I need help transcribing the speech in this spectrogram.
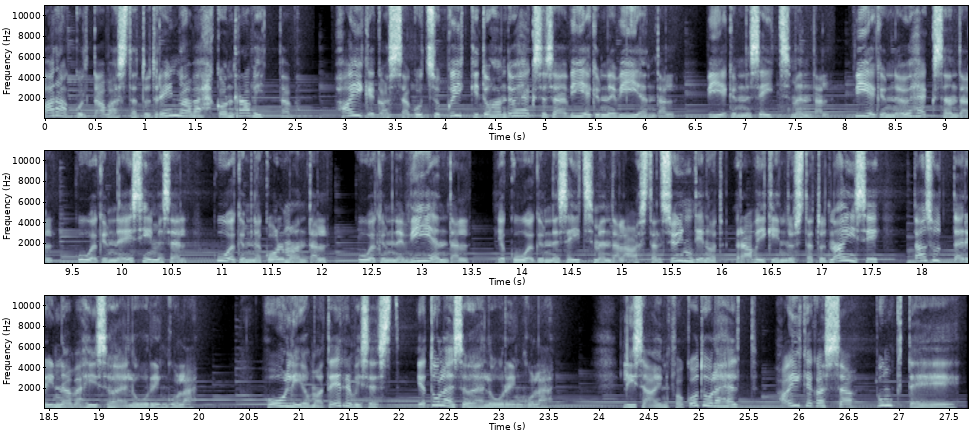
varakult avastatud rinnavähk on ravitav. haigekassa kutsub kõiki tuhande üheksasaja viiekümne viiendal, viiekümne seitsmendal, viiekümne üheksandal, kuuekümne esimesel, kuuekümne kolmandal, kuuekümne viiendal ja kuuekümne seitsmendal aastal sündinud ravikindlustatud naisi tasuta rinnavähi sõeluuringule. hooli oma tervisest ja tule sõeluuringule. lisainfo kodulehelt haigekassa.ee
